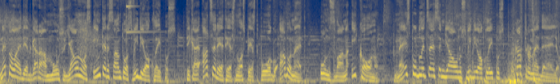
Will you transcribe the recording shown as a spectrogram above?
Nepalaidiet garām mūsu jaunos, interesantos videoklipus. Tikai atcerieties nospiest pogu abonēt un zvana ikonu. Mēs publicēsim jaunus videoklipus katru nedēļu.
